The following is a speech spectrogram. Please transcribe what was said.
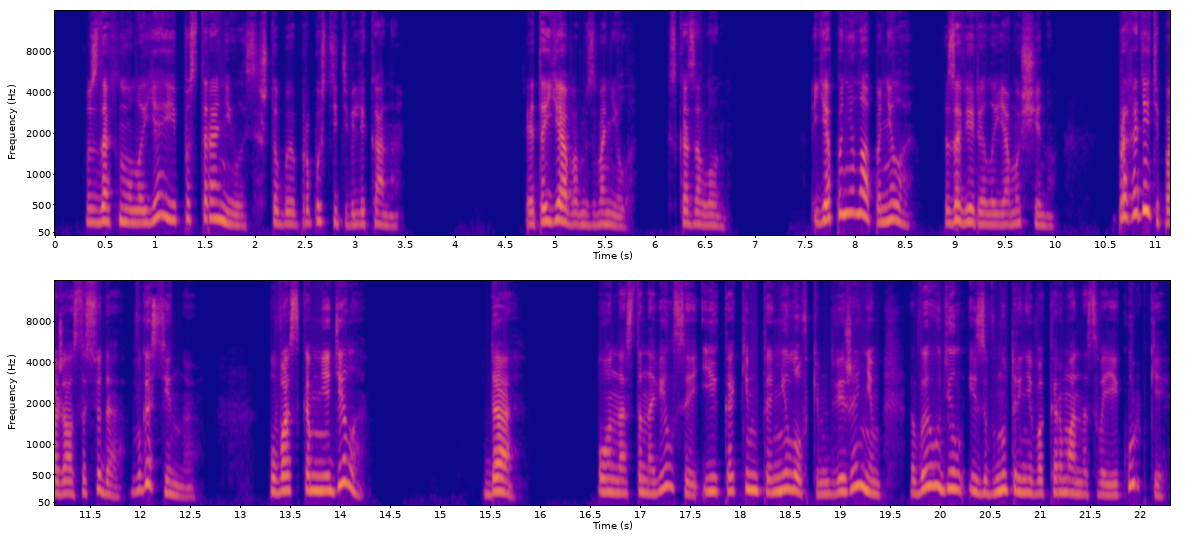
— вздохнула я и посторонилась, чтобы пропустить великана. «Это я вам звонил», — сказал он. «Я поняла, поняла», — заверила я мужчину. «Проходите, пожалуйста, сюда, в гостиную». «У вас ко мне дело?» «Да». Он остановился и каким-то неловким движением выудил из внутреннего кармана своей куртки,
